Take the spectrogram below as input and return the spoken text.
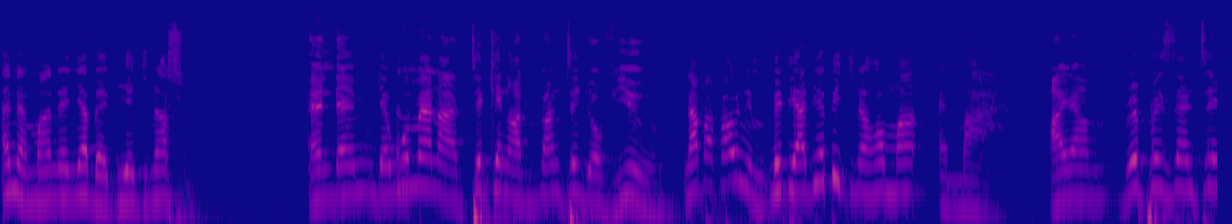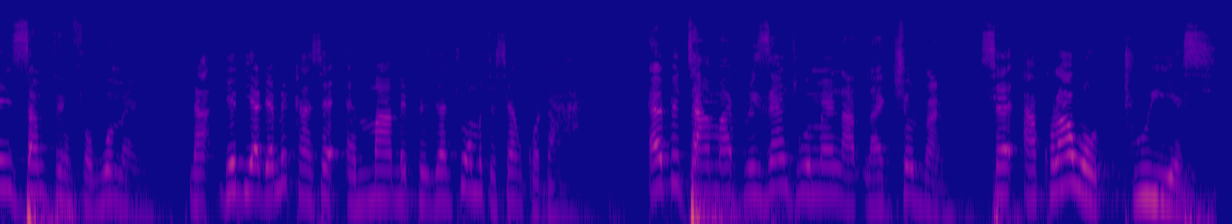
Ɛna ma no nya baabi agyina. And then the women are taking advantage of you. Na papa wonim, mede adeɛ bi gyina hɔ ma mmaa. I am representing something for women. Na deɛ bi adeɛ meka sɛ mmaa me present wɔn te sɛ nkɔdaa. Every time I present women at, like children, Sɛ akwaraa wɔ two years,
